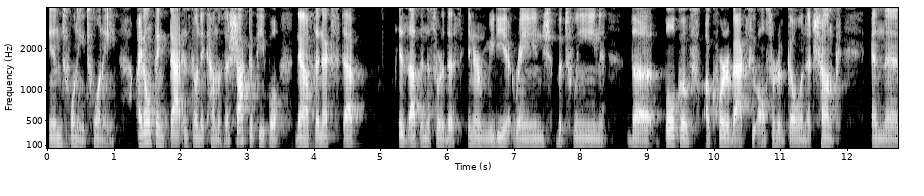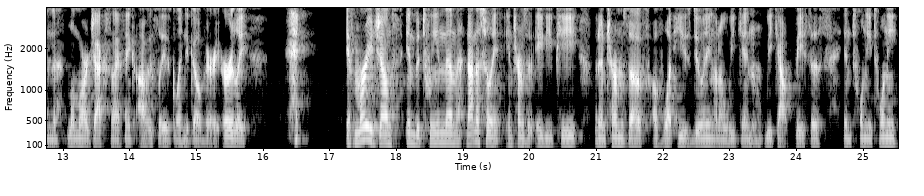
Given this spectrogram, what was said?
in 2020, I don't think that is going to come as a shock to people. Now, if the next step is up into sort of this intermediate range between the bulk of, of quarterbacks who all sort of go in a chunk. And then Lamar Jackson, I think, obviously is going to go very early. If Murray jumps in between them, not necessarily in terms of ADP, but in terms of, of what he's doing on a week in, week out basis in 2020,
